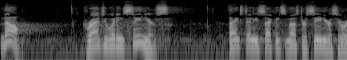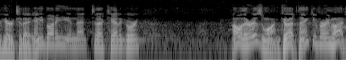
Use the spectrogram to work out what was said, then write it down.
No. Graduating seniors. Thanks to any second semester seniors who are here today. Anybody in that uh, category? Oh, there is one. Good. Thank you very much.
